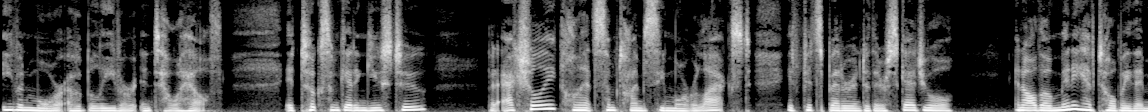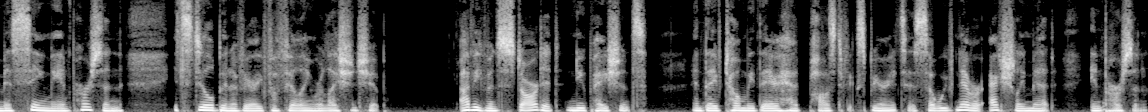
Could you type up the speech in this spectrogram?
even more of a believer in telehealth. It took some getting used to, but actually, clients sometimes seem more relaxed. It fits better into their schedule. And although many have told me they miss seeing me in person, it's still been a very fulfilling relationship. I've even started new patients and they've told me they had positive experiences. So we've never actually met in person.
